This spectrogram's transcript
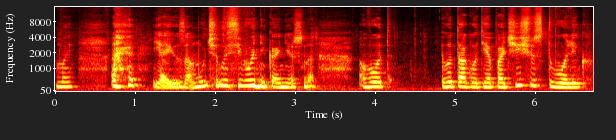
мы. я ее замучила сегодня, конечно. Вот. Вот так вот я почищу стволик.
